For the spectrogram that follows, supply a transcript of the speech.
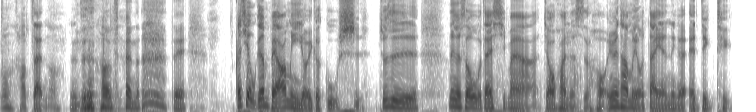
嗯，好赞哦，那真的好赞哦。对，而且我跟北奥米有一个故事，就是那个时候我在西班牙交换的时候，因为他们有代言那个 Addicted，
